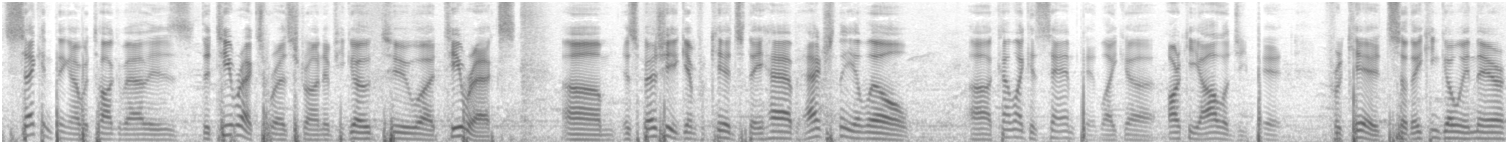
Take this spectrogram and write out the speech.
second thing I would talk about is the T Rex restaurant. If you go to uh, T Rex, um, especially again for kids, they have actually a little uh, kind of like a sand pit, like a archaeology pit for kids, so they can go in there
